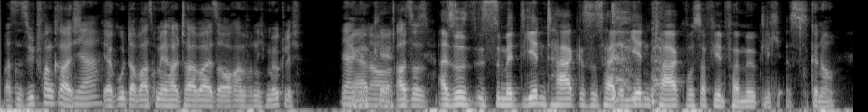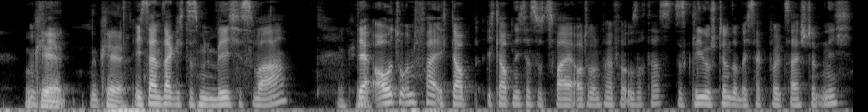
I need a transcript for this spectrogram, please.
Was in Südfrankreich? Ja. Ja gut, da war es mir halt teilweise auch einfach nicht möglich. Ja, Ja, genau. okay. Also Also es ist mit jedem Tag, ist es halt an jedem Tag, wo es auf jeden Fall möglich ist. genau. Okay, okay. Ich dann sage ich, das mit Milch ist wahr. Okay. Der Autounfall, ich glaube ich glaub nicht, dass du zwei Autounfälle verursacht hast. Das Clio stimmt, aber ich sag Polizei stimmt nicht.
